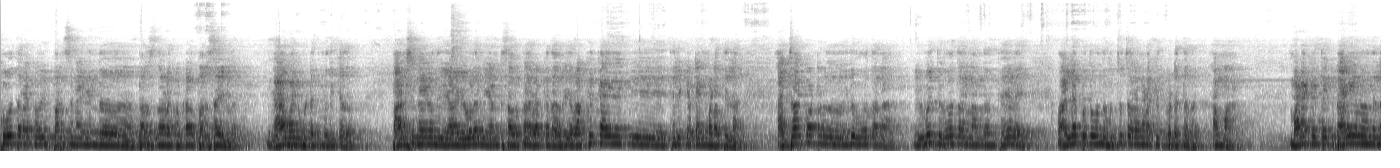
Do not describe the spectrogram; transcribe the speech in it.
ಹೂವು ತರಕ್ಕೆ ಹೋಗಿ ಪರ್ಸ್ನಾಗಿಂದು ಪರ್ಸ್ ನೋಡಕ್ಕೆ ಹೋಗ್ಯಾಳ ಪರ್ಸ ಇಲ್ಲ. ಗಾಬಾಗಿ ಬಿಟ್ಟೈತಿ ಮುದುಕದು ಪಾರ್ಸಿನಾಗ ಒಂದು ಏ- ಏಳರಿಂದ ಎಂಟು ಸಾವಿರ ರೂಪಾಯಿ ರೊಕ್ಕ ಅದಾವ್ರಿ. ರೊಕ್ಕಕ್ಕಾಗಿ ತಲೆ ಕೆಟ್ಟಂಗೆ ಮಾಡತ್ತಿಲ್ಲ. ಅಜ್ಜ ಕೊಟ್ಟರು ಇದು ಹೋತಲ್ಲ ಇವತ್ತು ಹೋತಲ್ಲ ನಮ್ದು ಅಂತ ಹೇಳಿ ಅಲ್ಲೇ ಕೂತು ಒಂದು ಹುಚ್ಚು ಚಾರ ಮಾಡಕ್ಕೆ ಬಿಟ್ಟೈತದ ಅಮ್ಮ. ಮಾಡಕ್ಕೆ ಬೇರೆ ಏನು ಅಂದಿಲ್ಲ.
